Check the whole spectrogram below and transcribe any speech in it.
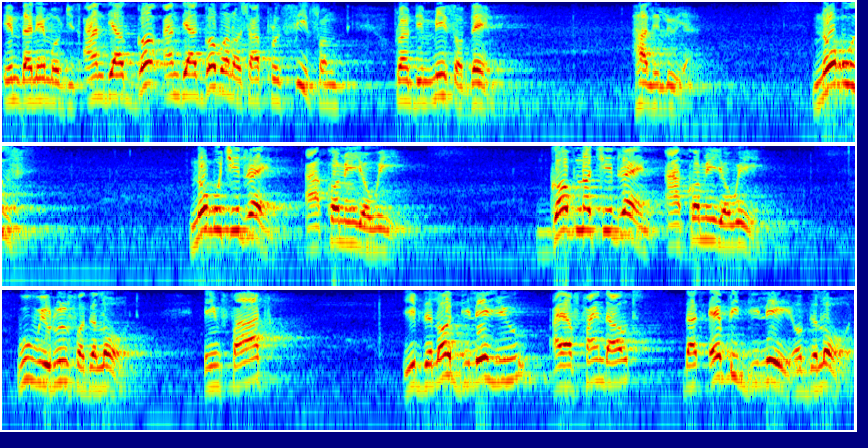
in the name of Jesus. And their, go- and their governor shall proceed from, from the midst of them. Hallelujah. Nobles, noble children are coming your way. Governor children are coming your way. Who will rule for the Lord? In fact, if the Lord delay you, I have found out that every delay of the Lord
